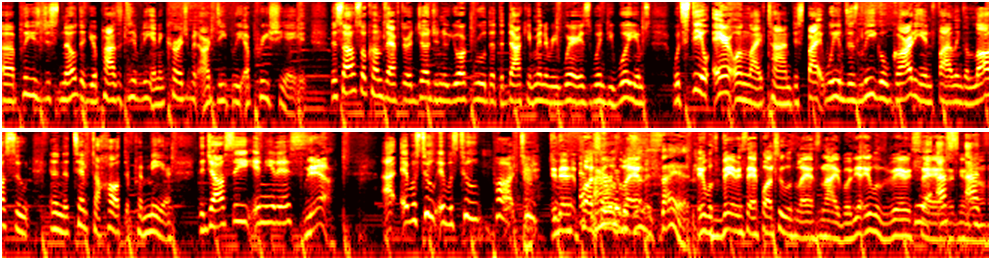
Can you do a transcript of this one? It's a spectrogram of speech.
Uh, please just know that your positivity and encouragement are deeply appreciated. This also comes after a judge in New York ruled that the documentary Where is Wendy Williams would still air on Lifetime despite Williams' legal guardian filing a lawsuit in an attempt to halt the premiere. Did y'all see any of this? Yeah. I, it was two. It was two part two. And then part two was it was last. really sad. It was very sad. Part two was last night, but yeah, it was very sad. Yeah, you I, know.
